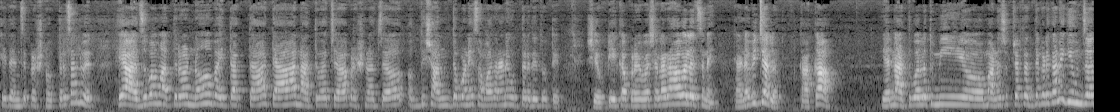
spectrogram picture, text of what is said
हे त्यांचे प्रश्न उत्तर चालू आहेत. हे आजोबा मात्र न वैतागता त्या नातवाच्या प्रश्नाचं अगदी शांतपणे समाधानाने उत्तर देत होते. शेवटी एका प्रवाशाला राहावलंच नाही. त्यानं विचारलं काका या नातवाला तुम्ही मानसोपचार तज्ञाकडे का नाही घेऊन जात?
